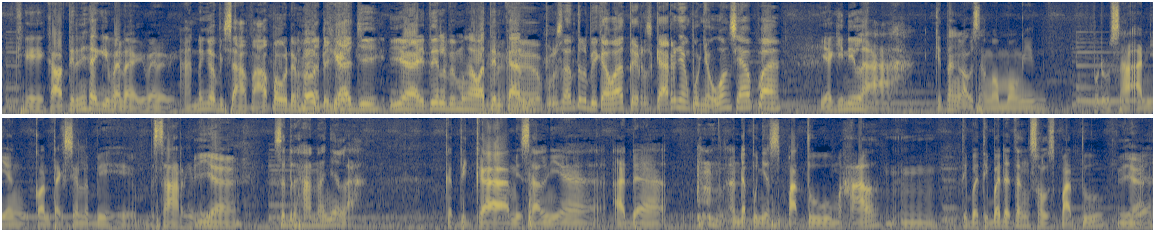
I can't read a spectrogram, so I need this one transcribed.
Oke, khawatirnya gimana gimana nih? Anda nggak bisa apa-apa udah minta Oke. digaji. Iya, itu lebih mengkhawatirkan. perusahaan tuh lebih khawatir. Sekarang yang punya uang siapa? ya gini lah, kita nggak usah ngomongin perusahaan yang konteksnya lebih besar gitu. ya. Iya. Sederhananya lah, ketika misalnya ada Anda punya sepatu mahal, Mm-mm. tiba-tiba datang sol sepatu, Iya. ya,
